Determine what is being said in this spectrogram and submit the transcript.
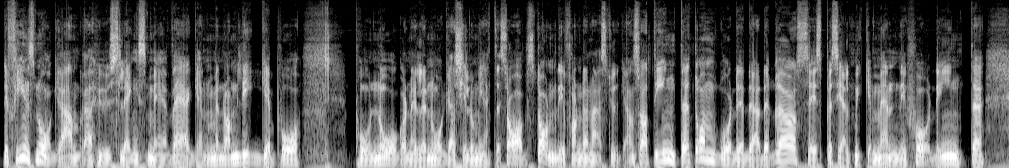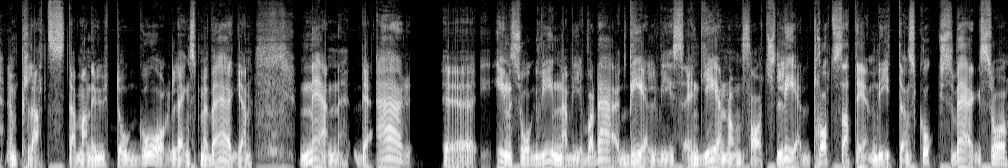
det finns några andra hus längs med vägen. Men de ligger på på någon eller några kilometers avstånd ifrån den här stugan. Så att det är inte ett område där det rör sig speciellt mycket människor. Det är inte en plats där man är ute och går längs med vägen. Men det är eh, insåg vi när vi var där, delvis en genomfartsled. Trots att det är en liten skogsväg så,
